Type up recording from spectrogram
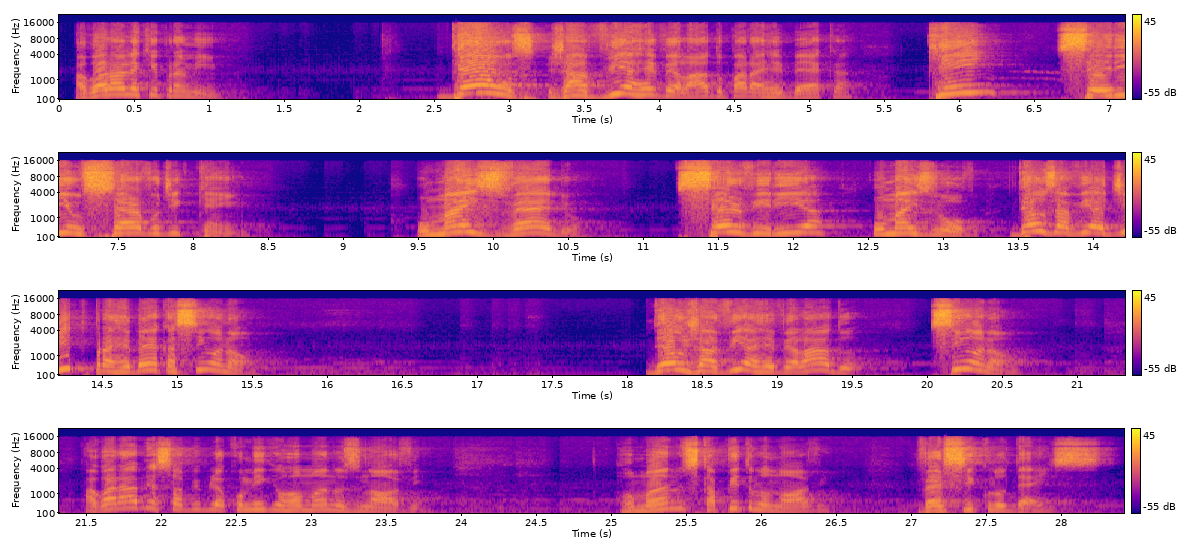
Agora olha aqui para mim. Deus já havia revelado para Rebeca quem seria o servo de quem? O mais velho serviria o mais novo. Deus havia dito para Rebeca sim ou não? Deus já havia revelado sim ou não? Agora abre a sua Bíblia comigo em Romanos 9. Romanos capítulo 9, versículo 10.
